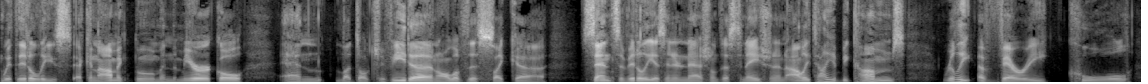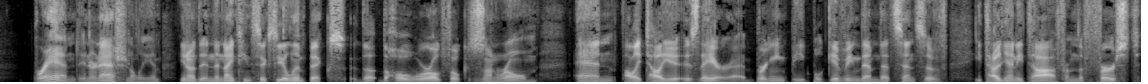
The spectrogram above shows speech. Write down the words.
with Italy's economic boom and the miracle and La Dolce Vita and all of this like uh, sense of Italy as an international destination. And Alitalia becomes really a very cool brand internationally. And you know, in the 1960 Olympics, the the whole world focuses on Rome, and Alitalia is there, uh, bringing people, giving them that sense of Italianità from the first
